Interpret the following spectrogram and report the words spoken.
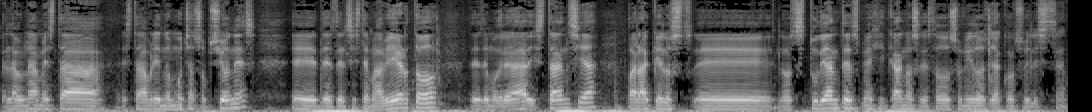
la UNAM está, está abriendo muchas opciones, eh, desde el sistema abierto, desde modalidad a distancia, para que los, eh, los estudiantes mexicanos en Estados Unidos ya con su licen-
